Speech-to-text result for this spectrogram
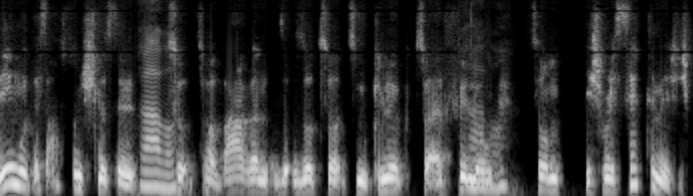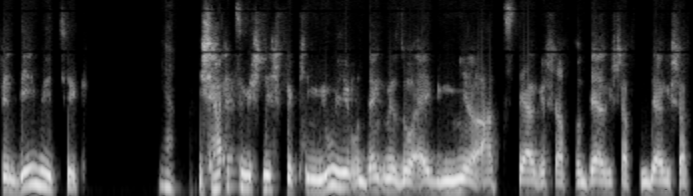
Demut ist auch so ein Schlüssel zu, zur wahren, so, so zur, zum Glück, zur Erfüllung, Bravo. zum, ich resette mich, ich bin demütig. Ja. Ich halte mich nicht für King Louis und denke mir so, ey, wegen mir hat es der geschafft und der geschafft und der geschafft.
